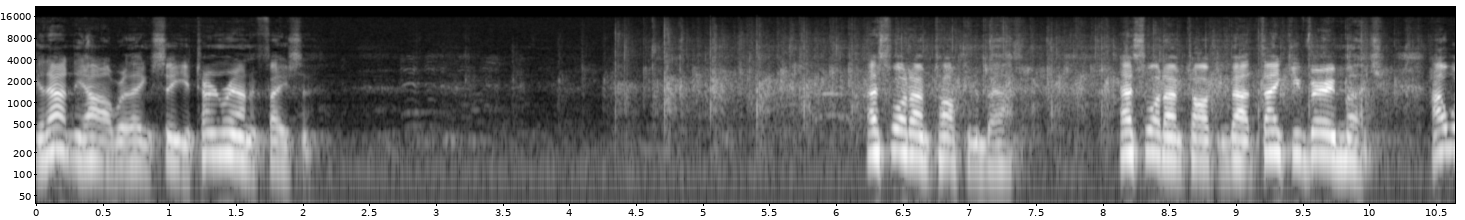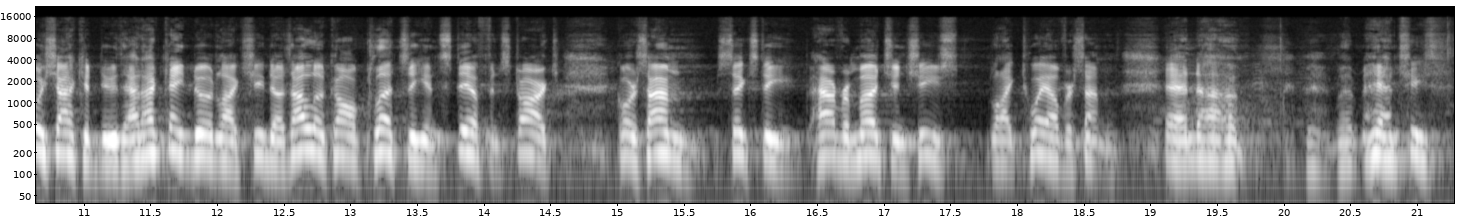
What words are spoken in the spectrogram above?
Get out in the aisle where they can see you. Turn around and face them. That's what I'm talking about. That's what I'm talking about. Thank you very much. I wish I could do that. I can't do it like she does. I look all klutzy and stiff and starch. Of course, I'm 60, however much, and she's like 12 or something. And, uh, but man, she's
